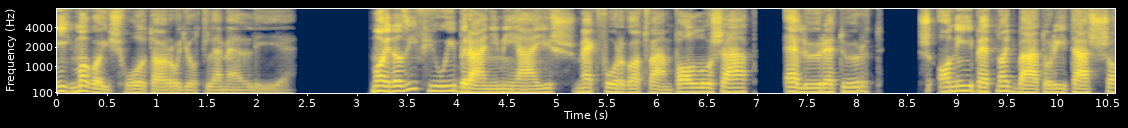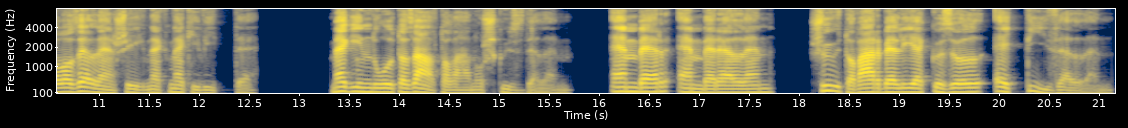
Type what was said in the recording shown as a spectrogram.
míg maga is holtan rogyott le melléje. Majd az ifjú Ibrányi Mihály is, megforgatván pallosát, előre tört, s a népet nagy bátorítással az ellenségnek nekivitte. Megindult az általános küzdelem. Ember ember ellen, sőt a várbeliek közöl egy tíz ellen.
